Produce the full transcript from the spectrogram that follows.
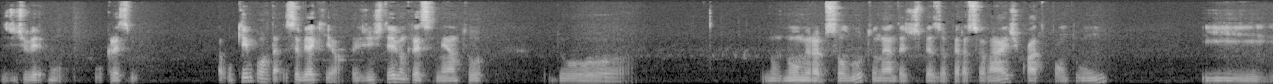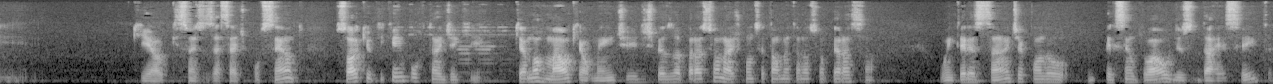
a gente vê o, o crescimento. O que é importante, você vê aqui, ó, a gente teve um crescimento do no número absoluto né, das despesas operacionais, 4,1%, e que, é, que são esses 17%. Só que o que é importante aqui? Que é normal que aumente despesas operacionais quando você está aumentando a sua operação. O interessante é quando o percentual disso da receita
